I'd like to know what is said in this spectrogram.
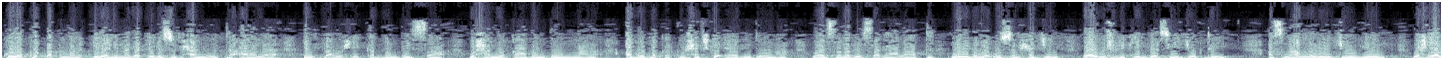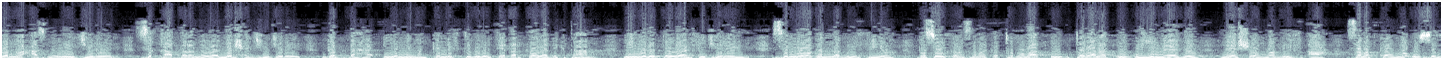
kuwa ku dhaqmana ilaahay naga dhiga subxaana wa tacaala intaa wixii ka dambaysaa waxaanu qaadan doonnaa abubakar oo xajka aadi doonaa. Waa sannadii sagaalaad nebiga ma uusan xajin waayo mushrikiin baa sii joogtay asnaamna way joogeen waxyaaba noocaasna way jireen si qaadarana waa loo xajin jiray gabdhaha iyo nimanka laftigooda intay dharkooda dhigtaan way wada dawaafi jireen si looga nadiifiyo rasuulkana sanadka tobanaad uu u yimaado meeshoo nadiif ah sanadkaa ma uusan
